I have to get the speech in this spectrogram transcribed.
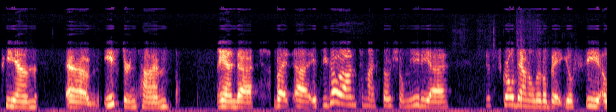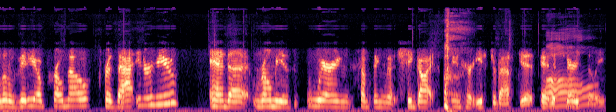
p.m. Um, Eastern Time. And uh, but uh, if you go on to my social media, just scroll down a little bit, you'll see a little video promo for that interview. And uh, Romy is wearing something that she got in her Easter basket, and it's very Oh. silly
